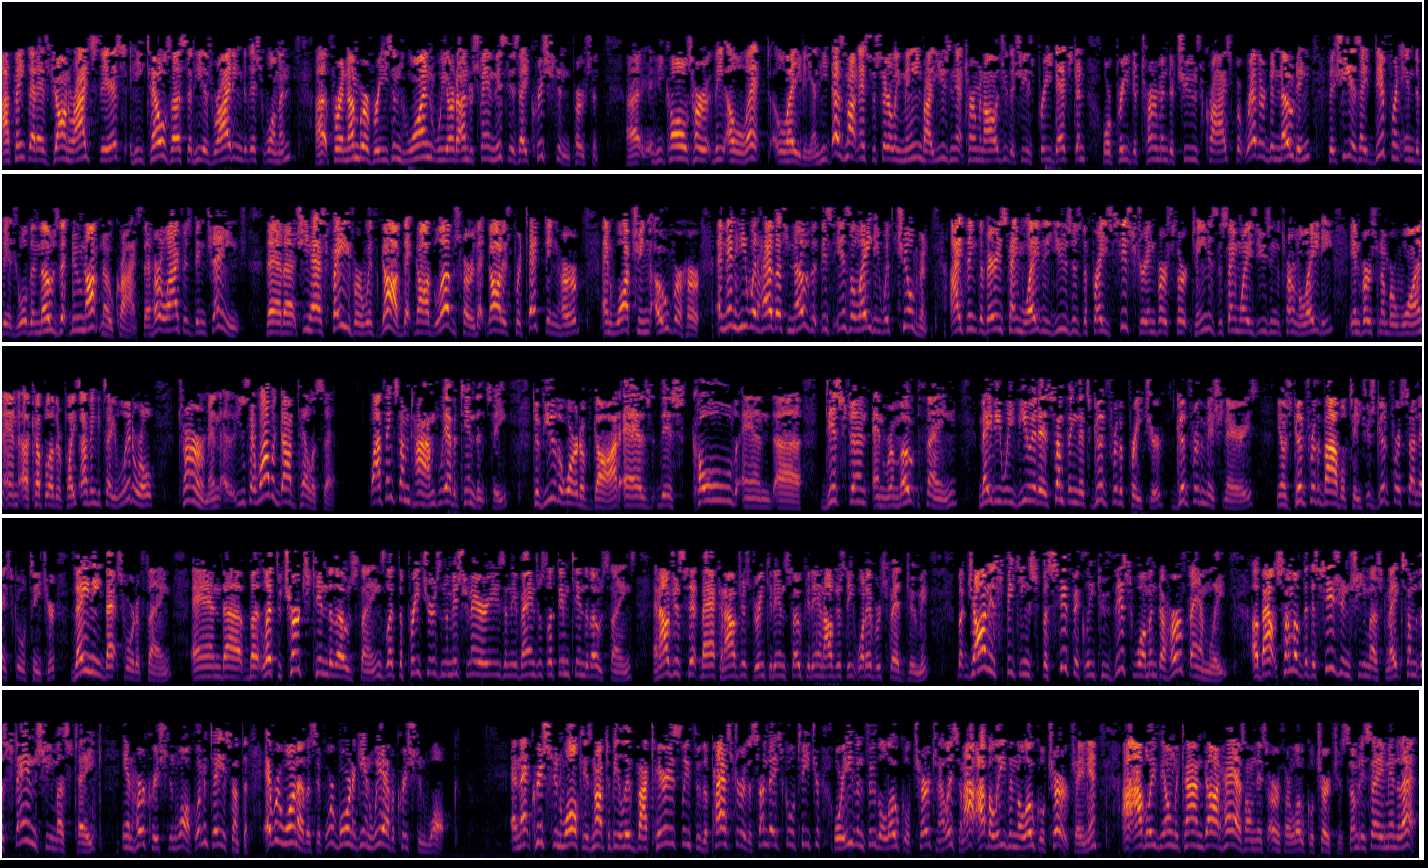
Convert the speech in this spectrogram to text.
I think that as John writes this, he tells us that he is writing to this woman uh, for a number of reasons. One, we are to understand this is a Christian person. Uh, he calls her the elect lady, and he does not necessarily mean by using that terminology that she is predestined or predetermined to choose Christ, but rather denoting that she is a different individual than those that do not know Christ, that her life has been changed, that uh, she has favor with God, that God loves her, that God is protecting her and watching over her. And then he would have us know that this is a lady with children. I think the very same way that he uses the phrase sister in verse 13 is the same way he's using the term lady in verse number 1 and a couple other places. I think it's a literal term. And uh, you say, why would God tell us that? Well, I think sometimes we have a tendency to view the Word of God as this cold and uh, distant and remote thing. Maybe we view it as something that's good for the preacher, good for the missionaries, you know, it's good for the Bible teachers, good for a Sunday school teacher. They need that sort of thing. And, uh, but let the church tend to those things. Let the preachers and the missionaries and the evangelists, let them tend to those things. And I'll just sit back and I'll just drink it in, soak it in, I'll just eat whatever's fed to me. But John is speaking specifically to this woman, to her family, about some of the decisions she must make, some of the stands she must take in her Christian walk. Let me tell you something. Every one of us, if we're born again, we have a Christian walk. And that Christian walk is not to be lived vicariously through the pastor or the Sunday school teacher or even through the local church. Now listen, I, I believe in the local church, amen. I, I believe the only kind God has on this earth are local churches. Somebody say amen to that.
